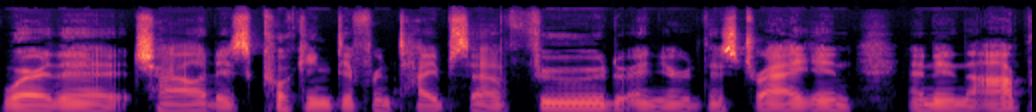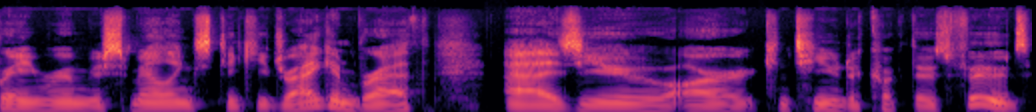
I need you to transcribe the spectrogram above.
where the child is cooking different types of food and you're this dragon, and in the operating room you're smelling stinky dragon breath as you are continue to cook those foods,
